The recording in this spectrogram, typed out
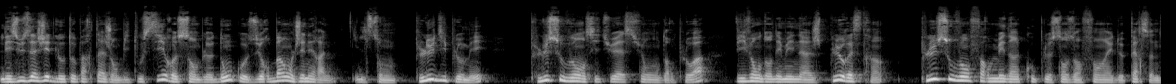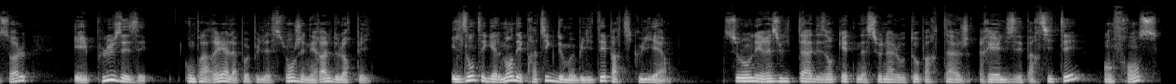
Les usagers de l'autopartage en B2C ressemblent donc aux urbains en général. Ils sont plus diplômés, plus souvent en situation d'emploi, vivant dans des ménages plus restreints, plus souvent formés d'un couple sans enfants et de personnes seules, et plus aisés, comparés à la population générale de leur pays. Ils ont également des pratiques de mobilité particulières. Selon les résultats des enquêtes nationales autopartage réalisées par Cité, en France,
